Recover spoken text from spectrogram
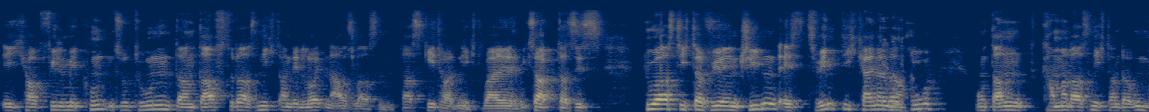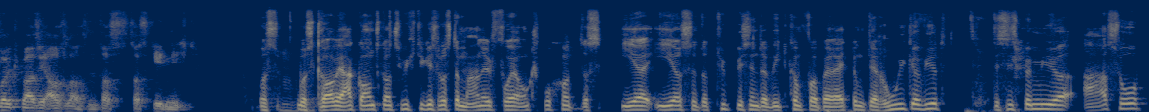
ich habe viel mit Kunden zu tun, dann darfst du das nicht an den Leuten auslassen. Das geht halt nicht, weil, wie gesagt, das ist, du hast dich dafür entschieden, es zwingt dich keiner genau. dazu und dann kann man das nicht an der Umwelt quasi auslassen. Das, das geht nicht. Was, mhm. was glaube ich auch ganz, ganz wichtig ist, was der Manuel vorher angesprochen hat, dass er eher so der Typ ist in der Wettkampfvorbereitung, der ruhiger wird. Das ist bei mir auch so.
